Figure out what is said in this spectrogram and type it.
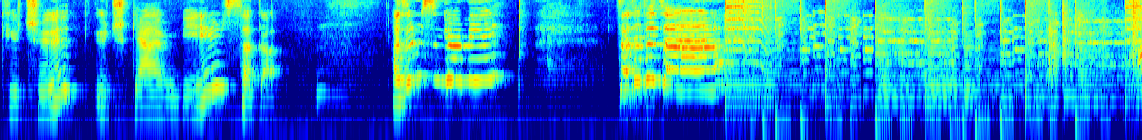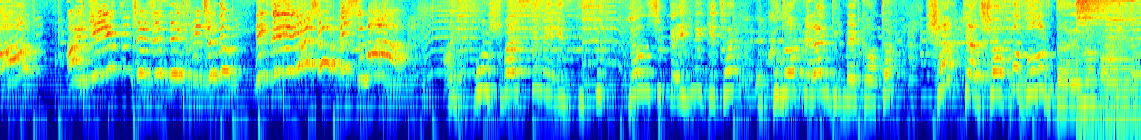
küçük üçgen bir sakal. Hazır mısın görmeye? Ta ta ta ta. Aa! Ay niye yırttın çocuğun resmi canım? Ne güzel ilaç yapmıştım ha! Ay boş versene Ezgi'si. Yanlışlıkla eline geçer o kılığa falan girmeye kalkar. Şarken şahbaz olur dayanamam.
